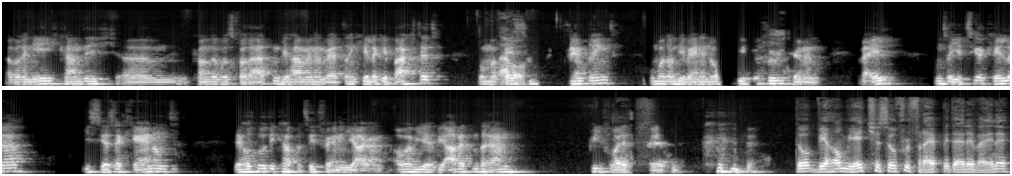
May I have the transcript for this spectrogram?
Aber René, ich kann dich, ähm, kann da was verraten. Wir haben einen weiteren Keller gepachtet, wo man wow. fest reinbringt, wo wir dann die Weine noch später füllen können. Weil unser jetziger Keller ist sehr, sehr klein und der hat nur die Kapazität für einen Jahrgang. Aber wir, wir arbeiten daran, viel Freude zu bereiten. du, wir haben jetzt schon so viel Freude mit euren Weine.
